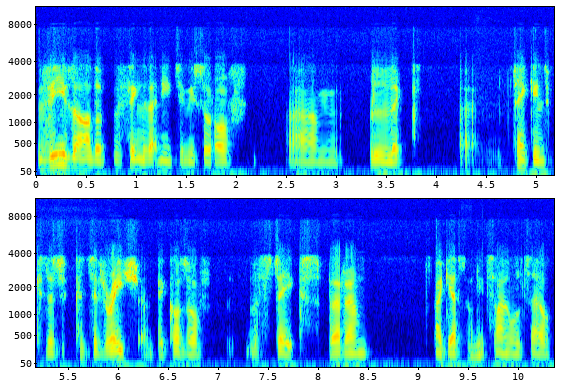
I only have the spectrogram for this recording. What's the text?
these are the, the things that need to be sort of um, uh, taken into consideration because of the stakes. But um, I guess only time will tell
